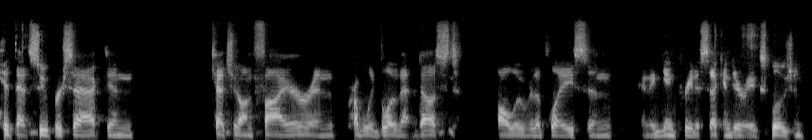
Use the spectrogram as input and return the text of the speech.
hit that super sack and catch it on fire and probably blow that dust all over the place and and again create a secondary explosion.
